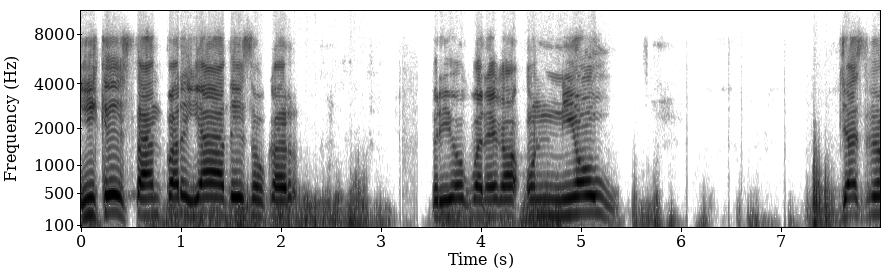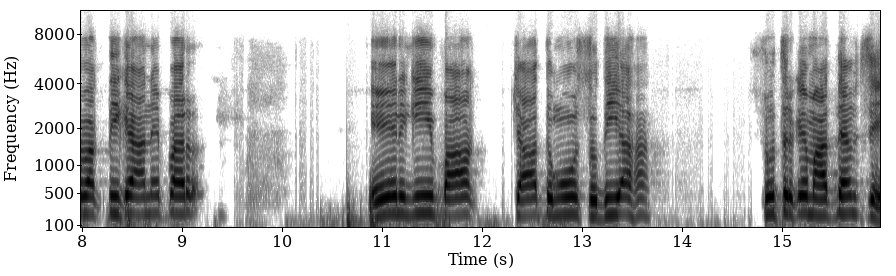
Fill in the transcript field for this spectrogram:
ई के स्थान पर यह आदेश होकर प्रयोग बनेगा उन्यो जस विभक्ति के आने पर एरगी बाक चा दुगो सुदिया सूत्र के माध्यम से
